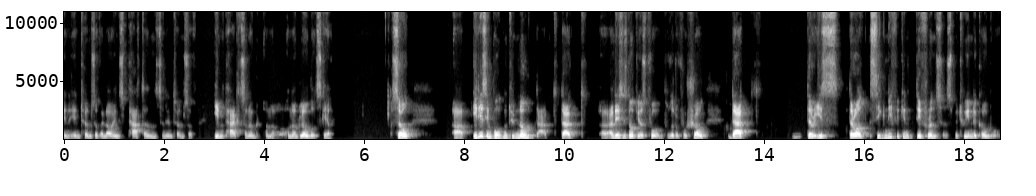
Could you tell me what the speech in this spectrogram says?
in, in terms of alliance patterns and in terms of impacts on a, on a, on a global scale. So uh, it is important to note that that uh, and this is not just for sort of for show that there is there are significant differences between the Cold War,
